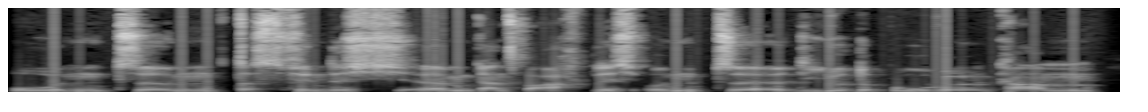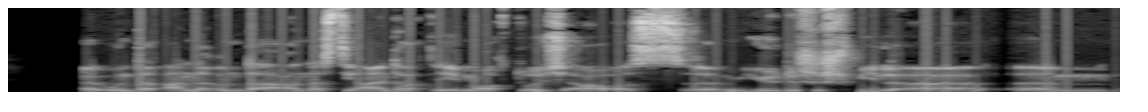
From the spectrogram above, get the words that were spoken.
Und ähm, das finde ich ähm, ganz beachtlich. Und äh, die Juttebube kam äh, unter anderem daran, dass die Eintracht eben auch durchaus ähm, jüdische Spieler ähm,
